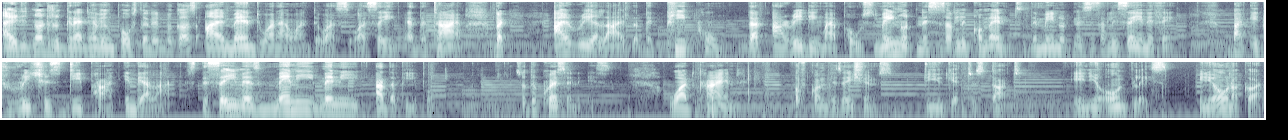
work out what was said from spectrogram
I did not regret having posted it because I meant what I wanted, was, was saying at the time. But I realize that the people that are reading my posts may not necessarily comment, they may not necessarily say anything, but it reaches deeper in their lives, the same as many, many other people. So the question is what kind of conversations do you get to start in your own place, in your own accord?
